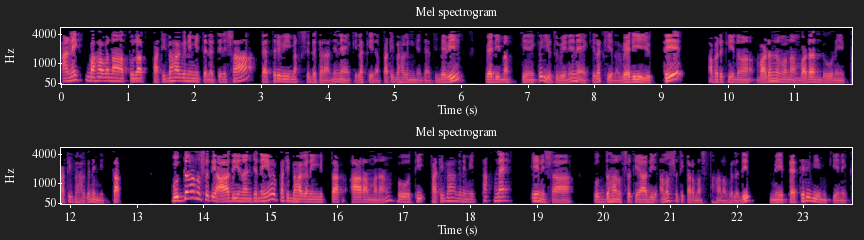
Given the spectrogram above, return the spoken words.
අනෙක් භාවනා තුලත් පටිභාග නිමිත්ත නැති නිසා පැතිරවීමක් සිදු කරන්නේ නැහැ කියලා කියනවා. පටිභාග නිමිත්ත නැති බැවින් වැඩිමක් කියන එක යුතු වෙන්නේ නැහැ කියලා කියනවා. වැඩි යුත්තේ අපිට කියනවා වඩනම නම් වඩන්න ඕනේ පටිභාග නිමිත්තක්. බුද්ධානුස්සති ආදීනංජනේව පටිභාග නිමිත්තක් ආරම්මණං හෝති පටිභාග නිමිත්තක් නැහැ. ඒ නිසා බුද්ධානුස්සති ආදී අනුස්සති කර්මස්ථානවලදී මේ පැතිරවීම කියන එක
